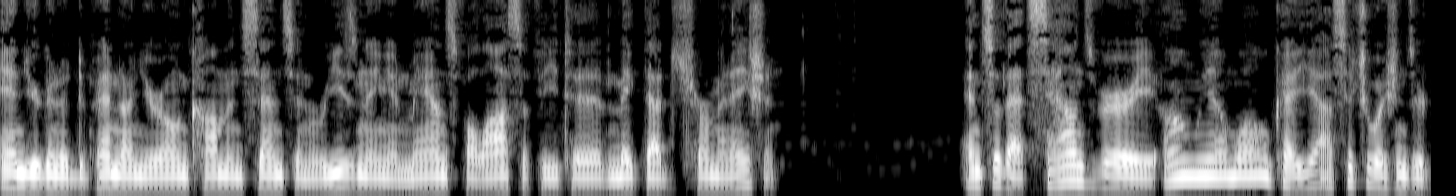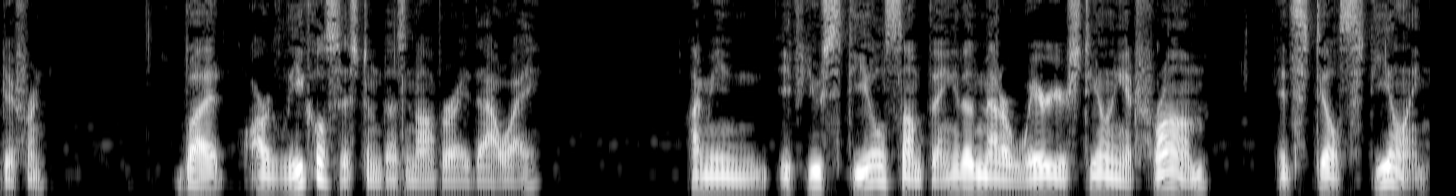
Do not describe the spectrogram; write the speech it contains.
And you're going to depend on your own common sense and reasoning and man's philosophy to make that determination. And so that sounds very, oh yeah, well, okay, yeah, situations are different. But our legal system doesn't operate that way. I mean, if you steal something, it doesn't matter where you're stealing it from, it's still stealing.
